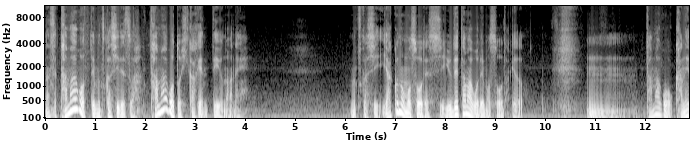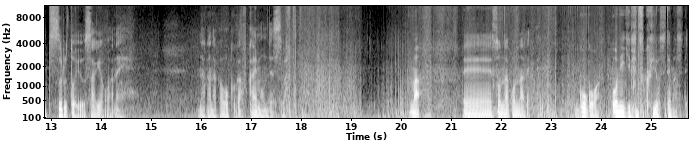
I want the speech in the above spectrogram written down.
なんせ卵って難しいですわ。卵と火加減っていうのはね難しい。焼くのもそうですしゆで卵でもそうだけどうん卵を加熱するという作業はねなかなか奥が深いもんですわ。まあえー、そんなこんなで午後はおにぎり作りをしてまして。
